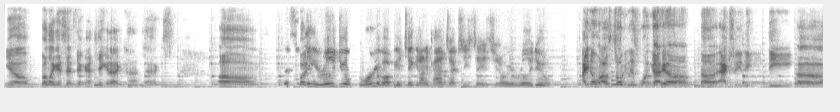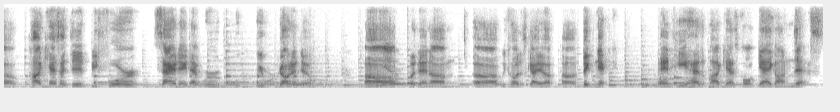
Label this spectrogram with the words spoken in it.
you know. But like I said, they're gonna take it out of context. Um, That's the but- thing. You really do have to worry about being taken out of context these days. You know, you really do. I know I was talking to this one guy. Uh, uh actually, the the uh, podcast I did before Saturday that we're we were going to do. Uh, Yeah. But then um, uh, we called this guy up uh, Big Nick, and he has a podcast called Gag on This.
